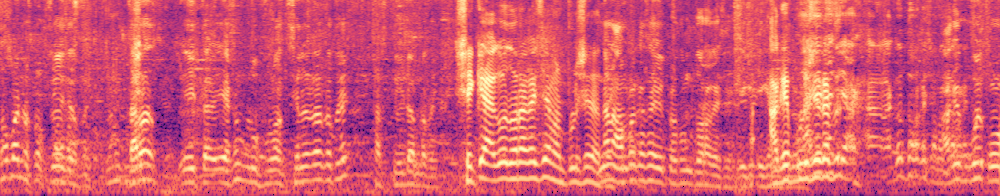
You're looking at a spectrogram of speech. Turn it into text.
সবাই নষ্ট হয়ে যাচ্ছে তারা এই এসব ছেলেরা যাতে শাস্তি হইলে আমরা সে কি আগেও ধরা গেছে আমার পুলিশের না না আমার কাছে এই প্রথম ধরা গেছে আগে পুলিশের কাছে আগে কোনো কোনো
